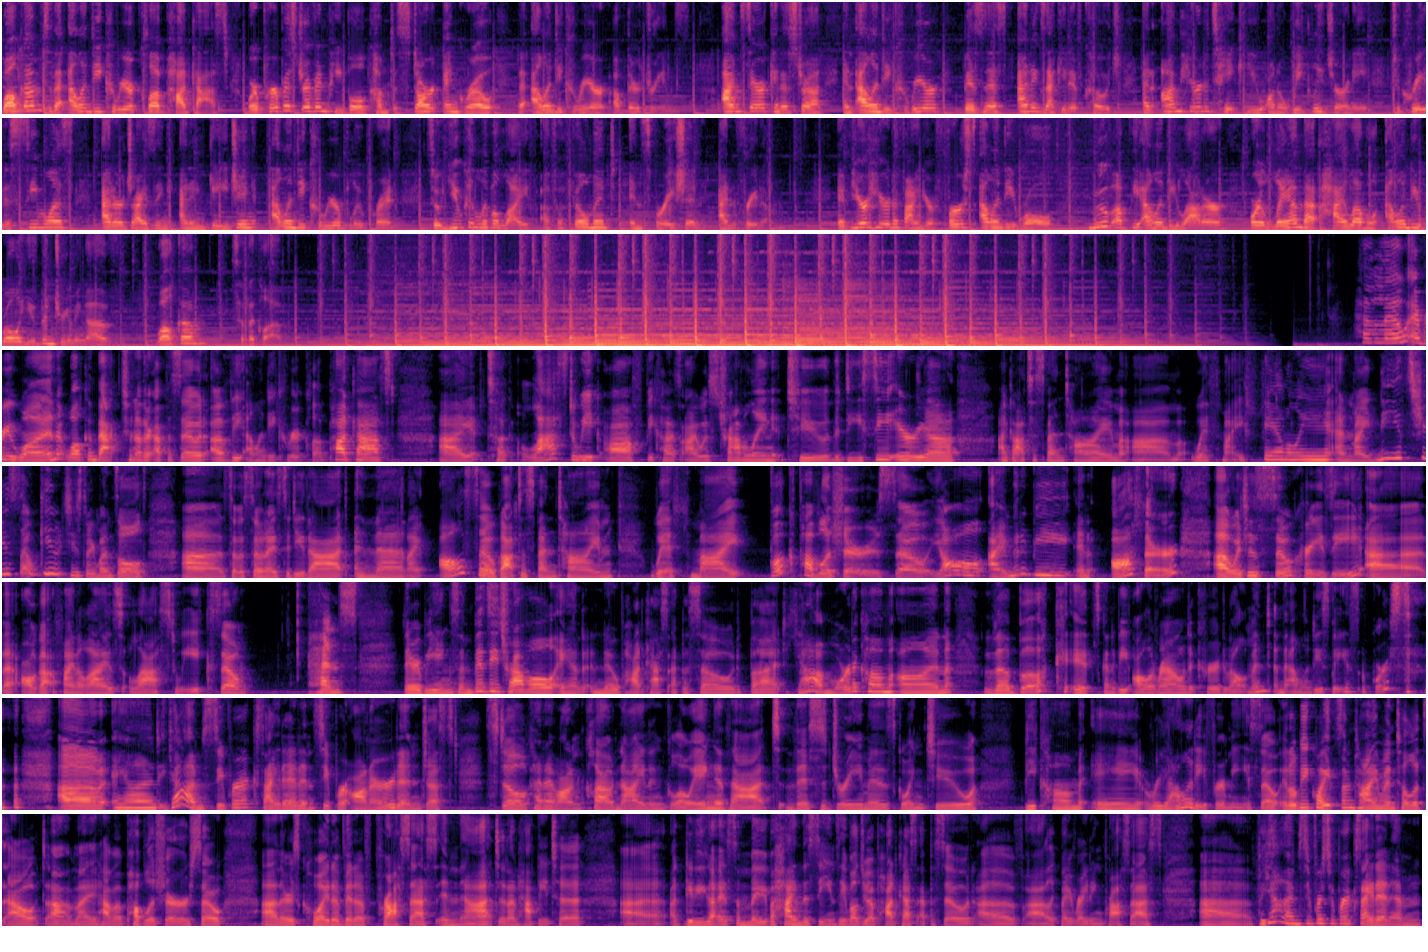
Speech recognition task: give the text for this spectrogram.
Welcome to the L&D Career Club podcast, where purpose-driven people come to start and grow the L&D career of their dreams. I'm Sarah Cannistra, an L&D career, business, and executive coach, and I'm here to take you on a weekly journey to create a seamless, energizing, and engaging L&D career blueprint so you can live a life of fulfillment, inspiration, and freedom. If you're here to find your first L&D role, move up the L&D ladder, or land that high-level L&D role you've been dreaming of, welcome to the club. Hello, everyone. Welcome back to another episode of the L&D Career Club podcast. I took last week off because I was traveling to the DC area. I got to spend time um, with my family and my niece. She's so cute. She's three months old. Uh, so it was so nice to do that. And then I also got to spend time with my book publishers. So, y'all, I'm going to be an author, uh, which is so crazy. Uh, that all got finalized last week. So, hence, there being some busy travel and no podcast episode. But yeah, more to come on the book. It's going to be all around career development and the L&D space, of course. um, and yeah, I'm super excited and super honored and just still kind of on cloud nine and glowing that this dream is going to become a reality for me. So it'll be quite some time until it's out. Um, I have a publisher, so uh, there's quite a bit of process in that, and I'm happy to. Uh, I'll give you guys some maybe behind the scenes. Maybe I'll do a podcast episode of uh, like my writing process. Uh, but yeah, I'm super super excited and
